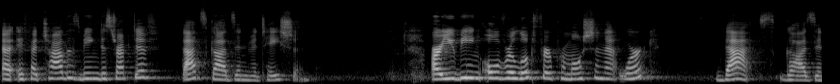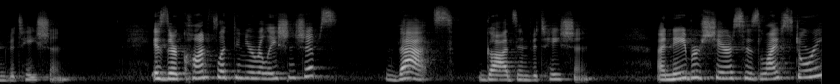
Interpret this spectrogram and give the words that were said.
uh, if a child is being disruptive, that's God's invitation. Are you being overlooked for promotion at work? That's God's invitation. Is there conflict in your relationships? That's God's invitation. A neighbor shares his life story.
